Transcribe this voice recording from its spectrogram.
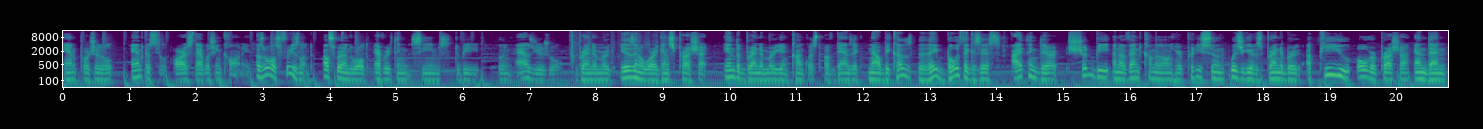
and Portugal and Castile are establishing colonies, as well as Friesland. Elsewhere in the world, everything seems to be going as usual. Brandenburg is in a war against Prussia in the Brandenburgian conquest of Danzig. Now, because they both exist, I think there should be an event coming along here pretty soon, which gives Brandenburg a PU over Prussia, and then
